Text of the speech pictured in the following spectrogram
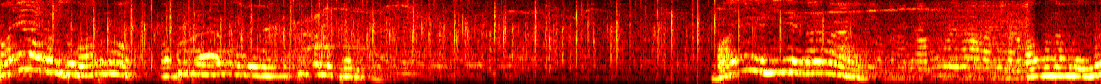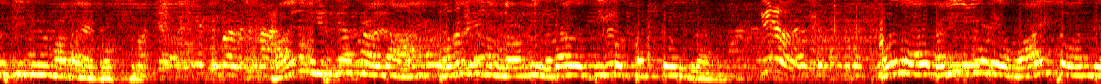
பயம் அவங்களுக்கு வரணும் அப்படின்றது முக்கியமான கருத்து. பயம் இல்லைன்னா அவங்க நம்மளை விமர்சிக்கவே மாட்டாங்க ஃபர்ஸ்ட் பயம் இருக்கிறதுனால தான் நம்மளை வந்து ஏதாவது டீகோட் பண்ணிட்டே இருக்கிறாங்க. முதல்ல தலித்துடைய வாய்ஸை வந்து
